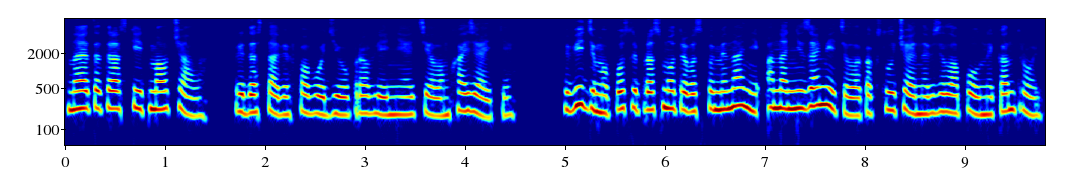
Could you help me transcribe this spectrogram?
На этот раз Кейт молчала, предоставив поводье управления телом хозяйки. Видимо, после просмотра воспоминаний она не заметила, как случайно взяла полный контроль.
